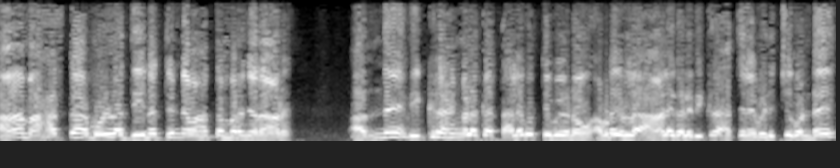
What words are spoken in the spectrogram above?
ആ മഹത്വമുള്ള ദിനത്തിന്റെ മഹത്വം പറഞ്ഞതാണ്. അന്ന് വിഗ്രഹങ്ങളൊക്കെ തലകുത്തി വീണു. അവിടെയുള്ള ആളുകൾ വിഗ്രഹത്തിനെ വിളിച്ചുകൊണ്ട്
